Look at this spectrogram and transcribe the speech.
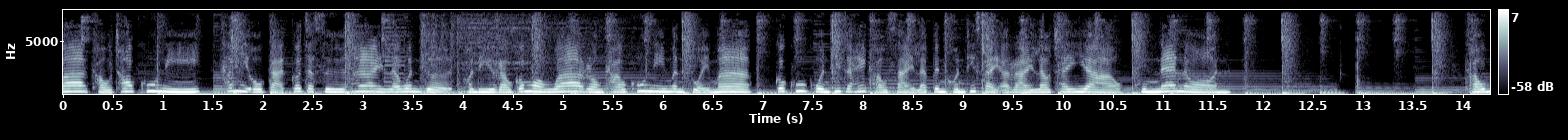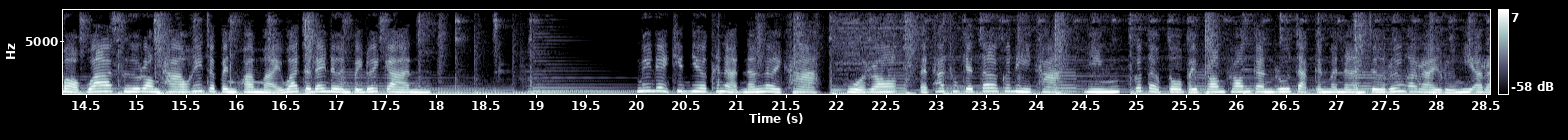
ว่าเขาชอบคู่นี้ ถ้ามีโอกาสก็จะซื้อให้ และวันเกิด พอดีเราก็มองว่ารองเท้าคู่นี้มันสวยมาก ก็คู่ควรที่จะให้เขาใส่และเป็นคนที่ใส่อะไรแล้วใช้ยาว คุ้มแน่นอน เขาบอกว่าซื้อรองเท้าให้จะเป็นความหมายว่าจะได้เดินไปด้วยกัน ไม่ได้คิดเยอะขนาดนั้นเลยค่ะ หัวเราะ แต่ถ้าทูเกเตอร์ก็ดีค่ะ ยิ้มก็เติบโตไปพร้อมๆ กันรู้จักกันมานานเจอเรื่องอะไรหรือมีอะไร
